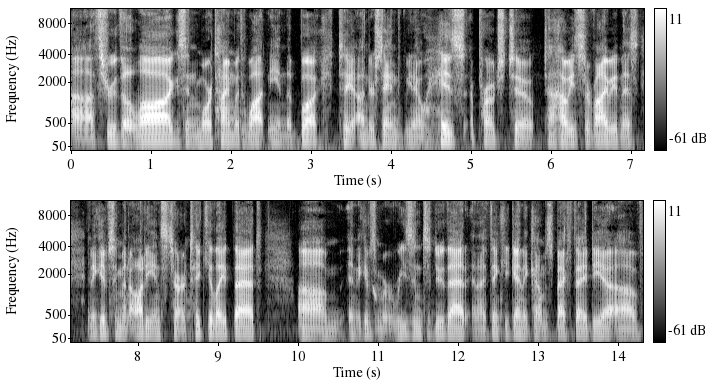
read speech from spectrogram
uh, through the logs and more time with Watney in the book to understand, you know, his approach to to how he's surviving this, and it gives him an audience to articulate that, um, and it gives him a reason to do that. And I think again, it comes back to the idea of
